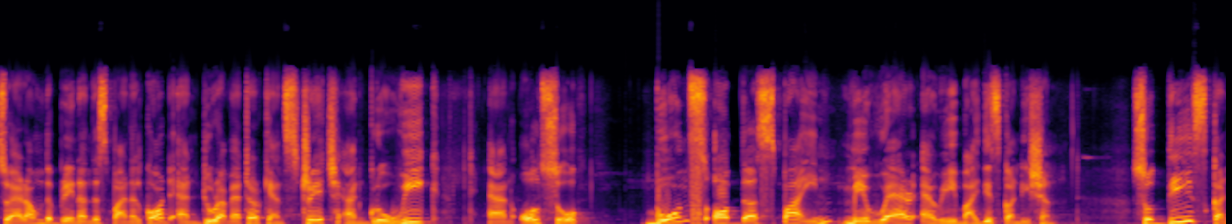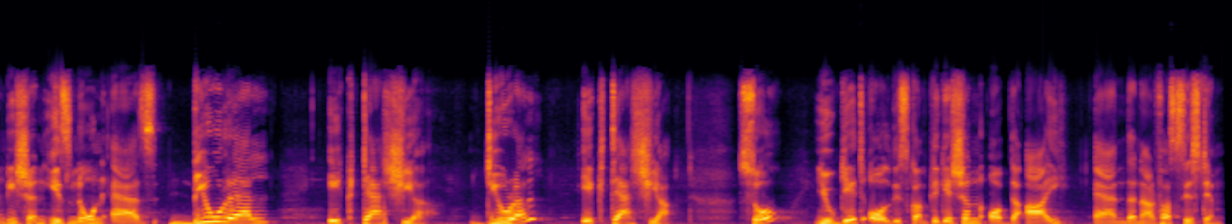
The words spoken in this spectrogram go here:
So around the brain and the spinal cord and dura mater can stretch and grow weak and also bones of the spine may wear away by this condition. So this condition is known as dural ectasia. Dural ectasia. So you get all this complication of the eye and the nervous system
